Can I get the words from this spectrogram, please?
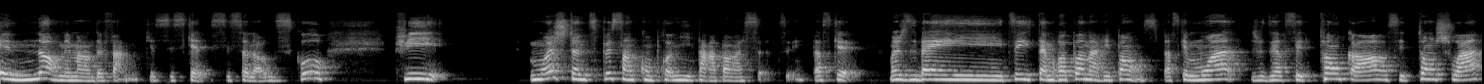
énormément de femmes que c'est, ce c'est ça leur discours. Puis, moi, je suis un petit peu sans compromis par rapport à ça, tu sais, parce que moi, je dis, ben, tu sais, t'aimeras pas ma réponse parce que moi, je veux dire, c'est ton corps, c'est ton choix.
